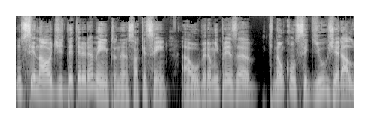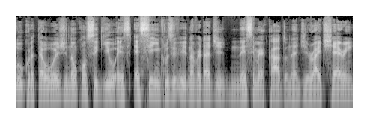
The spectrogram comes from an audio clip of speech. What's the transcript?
um, sinal de deterioramento, né? Só que assim, a Uber é uma empresa que não conseguiu gerar lucro até hoje, não conseguiu esse, esse inclusive, na verdade, nesse mercado, né, de ride sharing,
